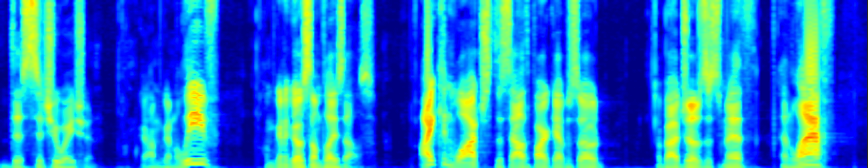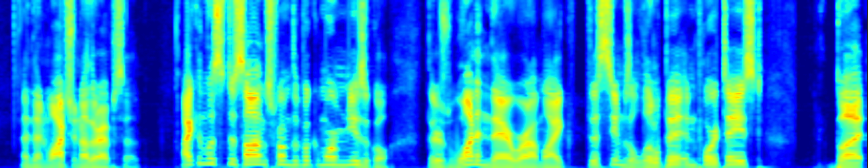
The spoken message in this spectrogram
this situation. I'm going to leave. I'm going to go someplace else. I can watch the South Park episode about Joseph Smith and laugh and then watch another episode. I can listen to songs from the Book of Mormon musical. There's one in there where I'm like, this seems a little bit in poor taste, but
